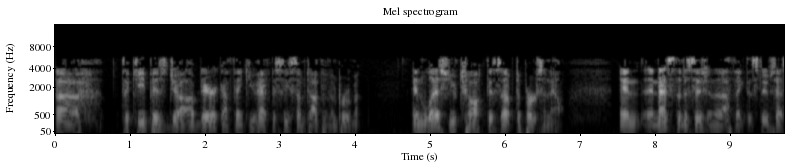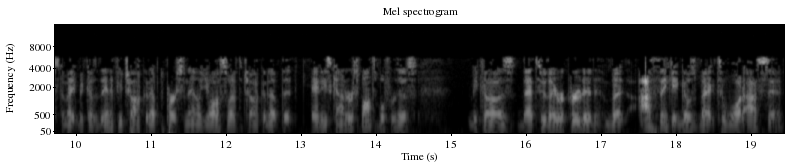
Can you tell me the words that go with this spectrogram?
Uh, to keep his job, Derek, I think you have to see some type of improvement, unless you chalk this up to personnel. And and that's the decision that I think that Stoops has to make because then if you chalk it up to personnel, you also have to chalk it up that Eddie's kind of responsible for this because that's who they recruited. But I think it goes back to what I said.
